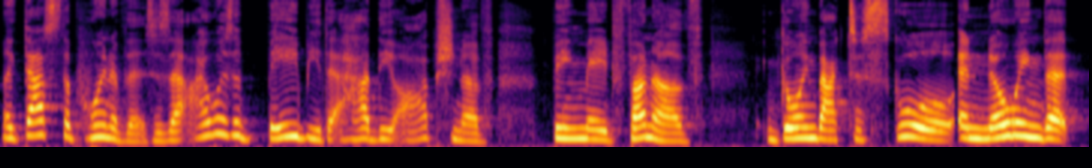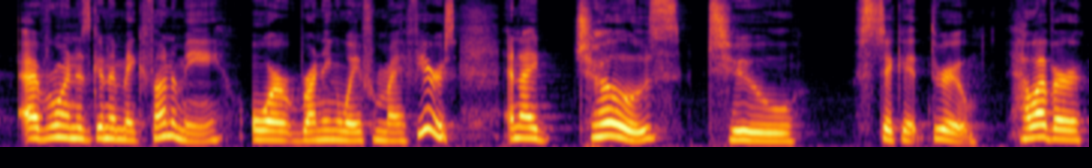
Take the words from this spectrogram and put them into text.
Like that's the point of this is that I was a baby that had the option of being made fun of, going back to school and knowing that everyone is going to make fun of me or running away from my fears. And I chose to stick it through. However,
